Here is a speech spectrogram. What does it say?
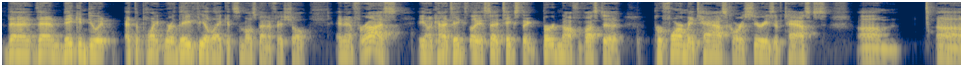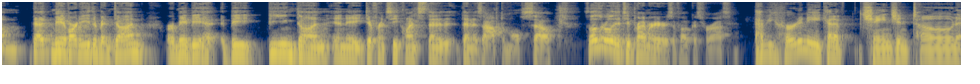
then, then they can do it at the point where they feel like it's the most beneficial. And then for us, you know, it kind of takes, like I said, it takes the burden off of us to perform a task or a series of tasks um, um, that may have already either been done or maybe be being done in a different sequence than than is optimal. So, so those are really the two primary areas of focus for us. have you heard any kind of change in tone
